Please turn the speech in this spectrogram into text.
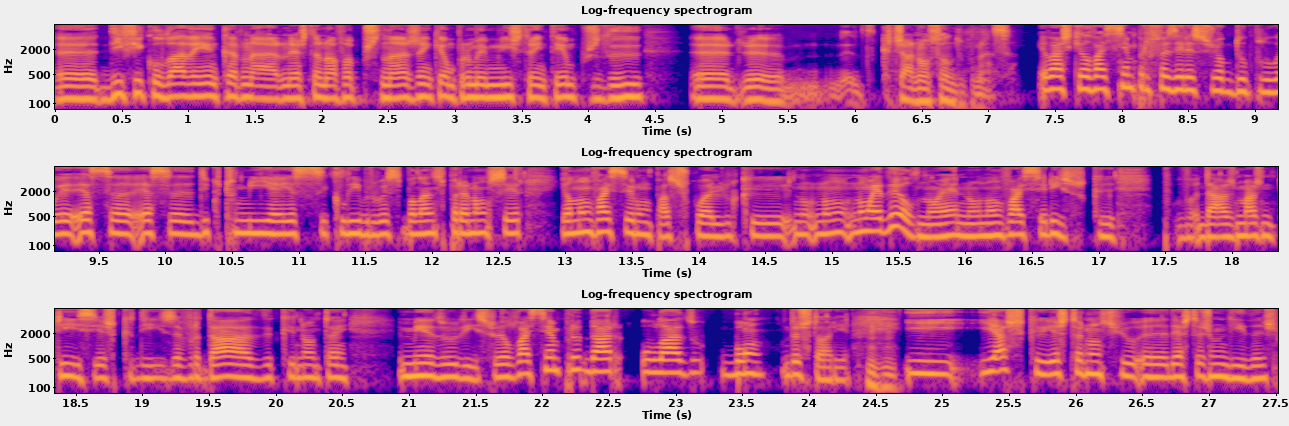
uh, dificuldade em encarnar nesta nova personagem que é um Primeiro-Ministro em tempos de que já não são de bonança. Eu acho que ele vai sempre fazer esse jogo duplo, essa, essa dicotomia, esse equilíbrio, esse balanço para não ser. Ele não vai ser um passo escolho que não, não, não é dele, não é? Não, não vai ser isso que dá as más notícias, que diz a verdade, que não tem medo disso. Ele vai sempre dar o lado bom da história. Uhum. E, e acho que este anúncio uh, destas medidas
